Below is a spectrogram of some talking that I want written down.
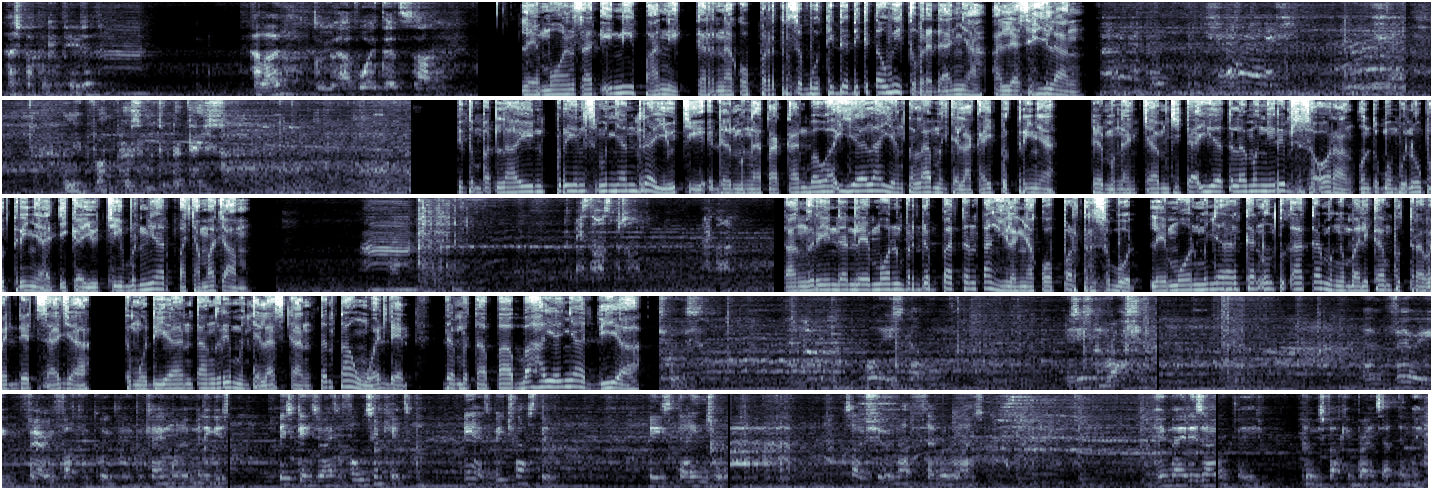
That's fucking confusing. Hello? Do you have White Dead's son? Lemon saat ini panik karena koper tersebut tidak diketahui keberadaannya alias hilang. We need to the person took that case. Di tempat lain, Prince menyandra Yuchi dan mengatakan bahwa ialah yang telah mencelakai putrinya dan mengancam jika ia telah mengirim seseorang untuk membunuh putrinya jika Yuchi berniat macam-macam. Tangrin dan Lemon berdebat tentang hilangnya koper tersebut. Lemon menyarankan untuk akan mengembalikan putra Wedet saja. Kemudian Tangrin menjelaskan tentang Wedet dan betapa bahayanya dia. He made his own. Blew his fucking brains out, didn't he?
